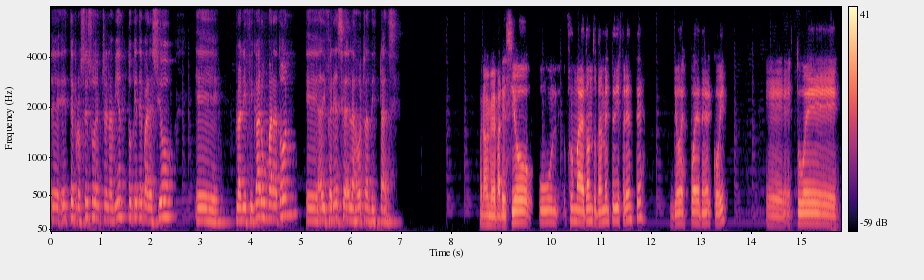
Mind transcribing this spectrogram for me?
eh, este proceso de entrenamiento? ¿Qué te pareció eh, planificar un maratón a diferencia de las otras distancias? Bueno, me pareció un, fue un maratón totalmente diferente. Yo después de tener COVID, estuve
